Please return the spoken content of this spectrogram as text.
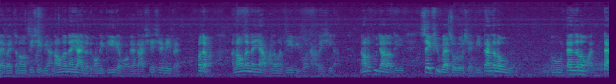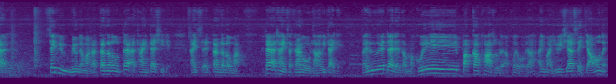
တယ်ပဲကျွန်တော်သိရှိပြီးအလောင်းလက်နဲ့ရဆိုဒီကောင်တွေပြေးတယ်ပေါ့ဗျာဒါရှင်းရှင်းလေးပဲဟုတ်တယ်မအလောင်းလက်နဲ့ရဘာလို့မပြေးပြီပေါ့ဒါပဲရှိတာနောက်တစ်ခုကျတော့ဒီစိတ်ဖြူပဲဆိုလို့ရှိရင်ဒီတန်းစလုံး ဟိုတန်းစလုံးအတက်စိတ်ဖြူမျိုးတယ်မှာကတန်းစလုံးတက်အထိုင်တက်ရှိတယ်အဲတန်းစလုံးမှာတက်အထိုင်စကန်းကိုလာပြီးတိုက်တယ်ဘယ်လူလဲတိုက်တယ်ဆိုတော့မကွေးပကဖဆိုတဲ့အဖွဲ့ပေါ့ဗျာအဲ့မှာရွေရှားစစ်ကြောင်းတဲ့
